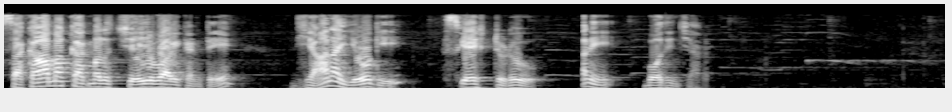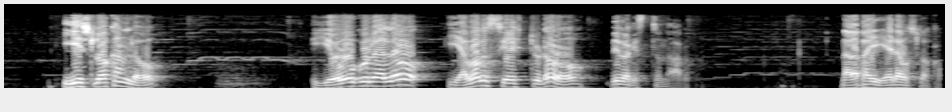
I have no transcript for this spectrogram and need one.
సకామ కర్మలు చేయువారి కంటే ధ్యాన యోగి శ్రేష్ఠుడు అని బోధించారు. ఈ శ్లోకంలో యోగులలో ఎవరు శ్రేష్ఠుడో వివరిస్తున్నారు. నలభై ఏడవ శ్లోకం.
